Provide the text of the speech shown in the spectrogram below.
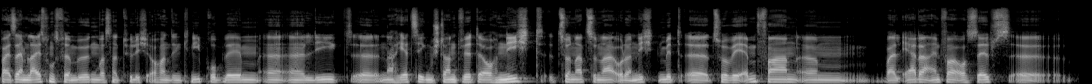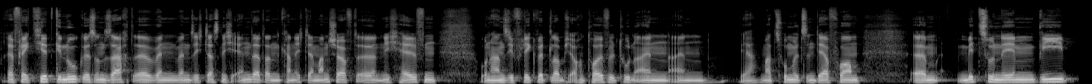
bei seinem Leistungsvermögen, was natürlich auch an den Knieproblemen äh, äh, liegt. Äh, nach jetzigem Stand wird er auch nicht zur National- oder nicht mit äh, zur WM fahren, ähm, weil er da einfach auch selbst äh, reflektiert genug ist und sagt, äh, wenn, wenn sich das nicht ändert, dann kann ich der Mannschaft äh, nicht helfen. Und Hansi Flick wird, glaube ich, auch einen Teufel tun, einen, einen ja, Mats Hummels in der Form ähm, mitzunehmen. Wie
